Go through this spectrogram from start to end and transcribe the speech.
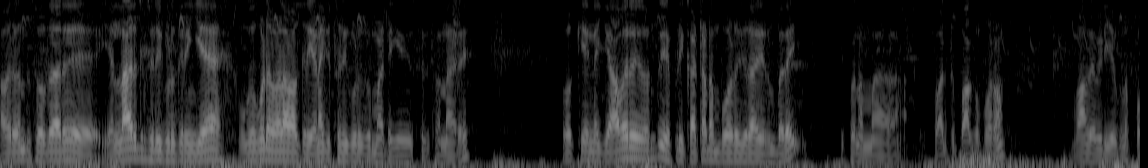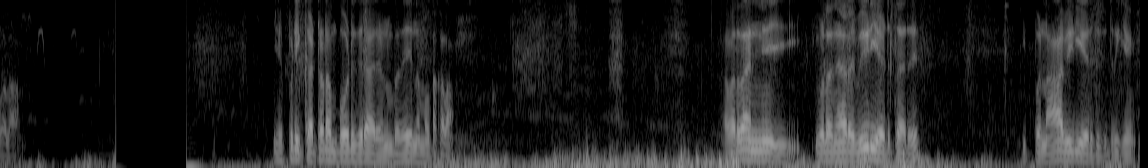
அவர் வந்து சொல்கிறாரு எல்லாருக்கும் சொல்லிக் கொடுக்குறீங்க. உங்கள் கூட வேலை பார்க்குற எனக்கு சொல்லிக் கொடுக்க மாட்டேங்குதுன்னு சொல்லி சொன்னார். ஓகே இன்றைக்கி அவர் வந்து எப்படி கட்டடம் போடுகிறார் என்பதை இப்போ நம்ம பார்த்து பார்க்க போகிறோம் வாங்க வீடியோக்குள்ளே போகலாம். எப்படி கட்டடம் போடுகிறார் என்பதை நம்ம பார்க்கலாம். அவர் தான் இன்னி இவ்வளோ நேரம் வீடியோ எடுத்தார். இப்போ நான் வீடியோ எடுத்துக்கிட்டு இருக்கேன்.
